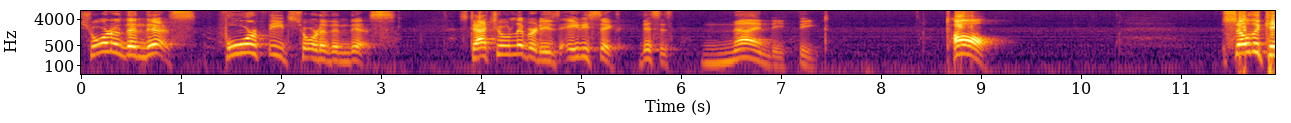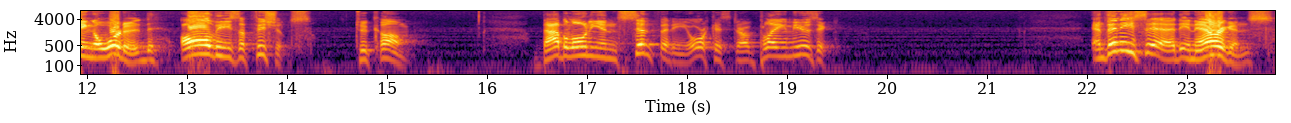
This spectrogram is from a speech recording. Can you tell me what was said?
shorter than this, four feet shorter than this. Statue of Liberty is 86. This is 90 feet tall. So the king ordered all these officials to come. Babylonian symphony orchestra playing music. And then he said in arrogance,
